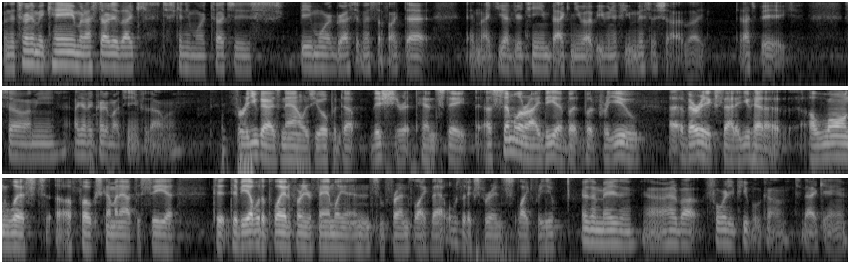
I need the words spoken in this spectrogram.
when the tournament came and I started like just getting more touches, being more aggressive and stuff like that, and like you have your team backing you up even if you miss a shot, like that's big. So I mean, I got to credit my team for that one. For you guys now, as you opened up this year at Penn State, a similar idea, but but for you, uh, very excited. You had a a long list of folks coming out to see you to, to be able to play in front of your family and some friends like that, what was that experience like for you? It was amazing. Uh, I had about 40 people come to that game.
